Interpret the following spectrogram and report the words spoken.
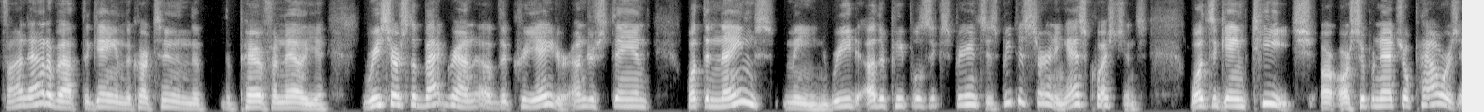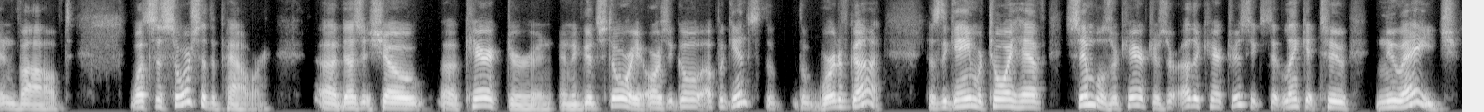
find out about the game, the cartoon, the, the paraphernalia, research the background of the creator, understand what the names mean, read other people's experiences, be discerning, ask questions. What's the game teach? Are, are supernatural powers involved? What's the source of the power? Uh, does it show uh, character and, and, a good story, or does it go up against the, the Word of God? Does the game or toy have symbols or characters or other characteristics that link it to New Age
